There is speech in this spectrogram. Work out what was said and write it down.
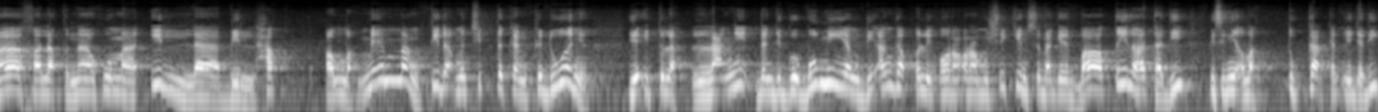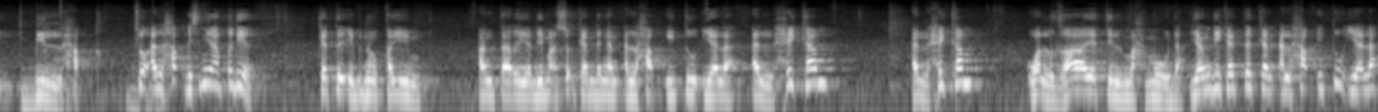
ma khalaqnahuma illa bil haqq. Allah memang tidak menciptakan keduanya iaitulah langit dan juga bumi yang dianggap oleh orang-orang musyrikin sebagai batilah tadi di sini Allah tukarkan ia jadi bil haqq so al haqq di sini apa dia kata Ibnul Qayyim antara yang dimaksudkan dengan al haqq itu ialah al hikam al hikam wal ghayatil mahmudah yang dikatakan al haqq itu ialah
